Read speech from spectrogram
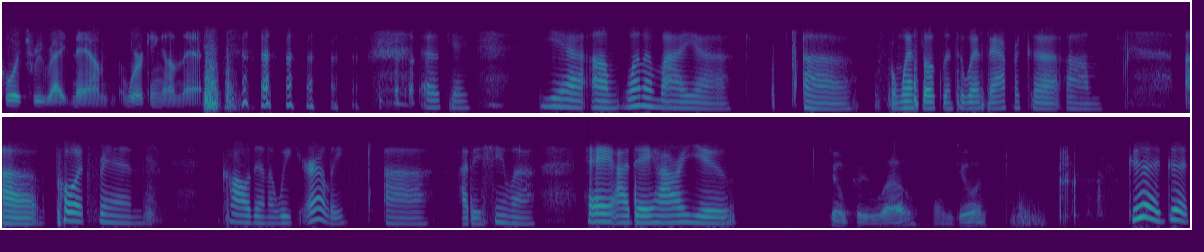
poetry right now. I'm working on that. okay. Yeah, um one of my uh uh from West Oakland to West Africa, um uh poet friends called in a week early, uh Adeshima. Hey Ade, how are you? Doing pretty well. How you doing? Good, good.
